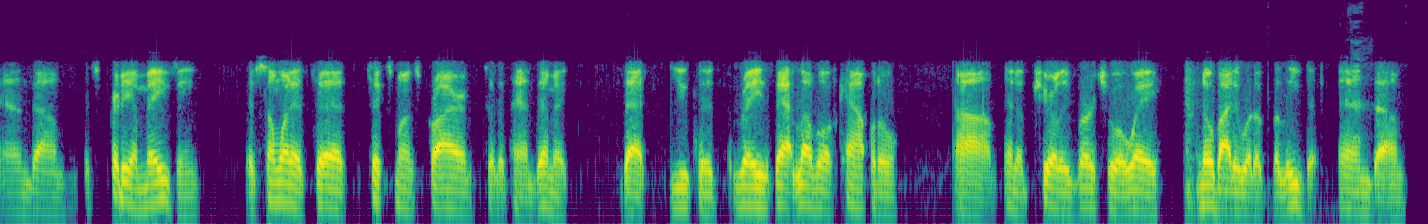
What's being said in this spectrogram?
And um, it's pretty amazing if someone had said six months prior to the pandemic that you could raise that level of capital um, in a purely virtual way, nobody would have believed it. And um,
